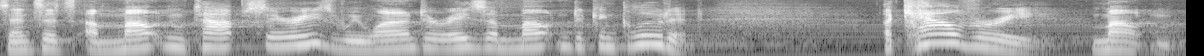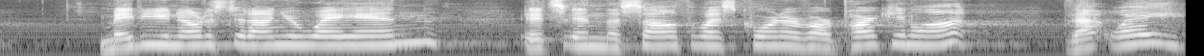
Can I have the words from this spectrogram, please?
Since it's a mountaintop series, we wanted to raise a mountain to conclude it. A Calvary mountain. Maybe you noticed it on your way in. It's in the southwest corner of our parking lot, that way,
